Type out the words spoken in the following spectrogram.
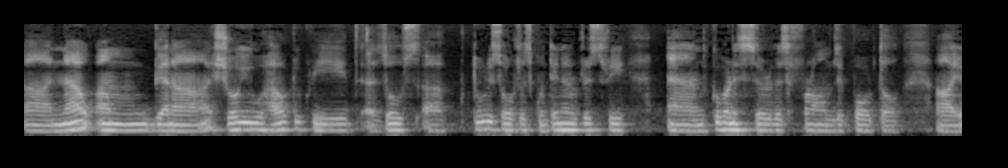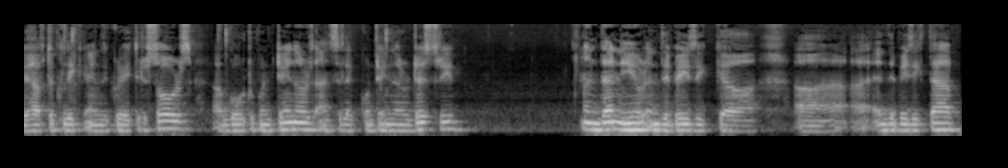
Uh, now I'm gonna show you how to create uh, those uh, two resources container registry and Kubernetes service from the portal. Uh, you have to click in the create resource, uh, go to containers and select container registry and then here in the basic uh, uh, in the basic tab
